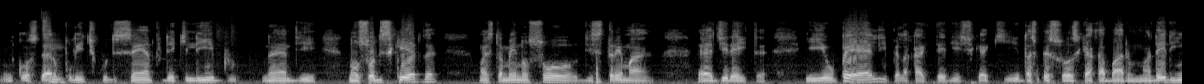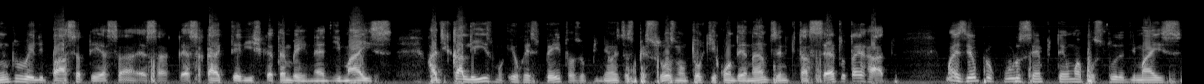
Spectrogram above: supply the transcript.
Me considero Sim. um político de centro, de equilíbrio, né? De não sou de esquerda, mas também não sou de extrema é, direita. E o PL, pela característica aqui das pessoas que acabaram aderindo, ele passa a ter essa, essa, essa característica também, né, de mais radicalismo. Eu respeito as opiniões das pessoas, não estou aqui condenando, dizendo que está certo ou está errado. Mas eu procuro sempre ter uma postura de mais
